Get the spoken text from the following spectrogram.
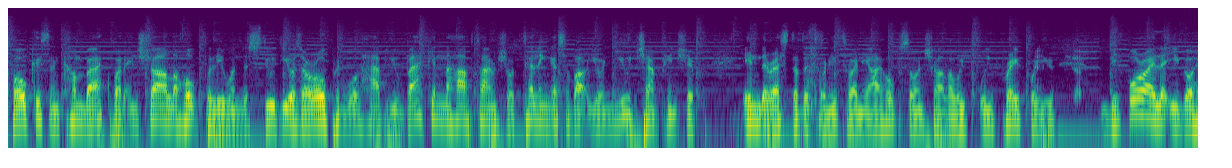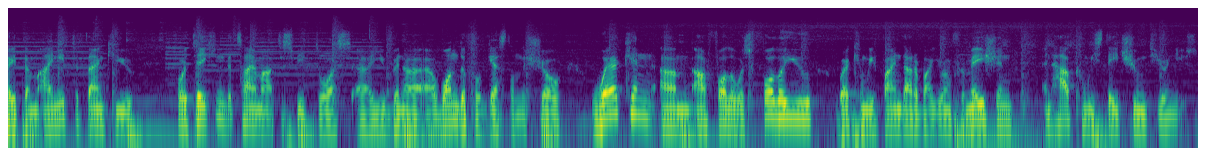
focus, and come back, but inshallah, hopefully, when the studios are open, we'll have you back in the halftime show telling us about your new championship in the rest of the 2020. I hope so, inshallah. We, we pray for you. Before I let you go, Haitham, I need to thank you for taking the time out to speak to us. Uh, you've been a, a wonderful guest on the show. Where can um, our followers follow you? Where can we find out about your information? And how can we stay tuned to your news?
